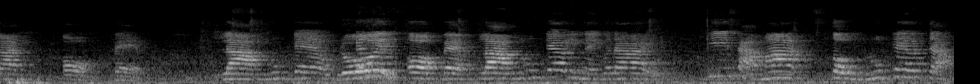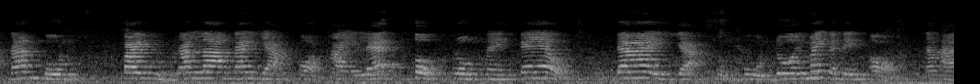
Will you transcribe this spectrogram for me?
การออกแบบรางลูกแก้ว โดยออกแบบรางลูกแก้วยังไงก็ได้ ที่สามารถส่งลูกแก้วจากด้านบน ไปถึงด้านล่างได้อย่างปลอดภัยและตกลงในแก้ว ได้อย่างสมบูรณ์โดยไม่กระเด็นออกนะคะ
